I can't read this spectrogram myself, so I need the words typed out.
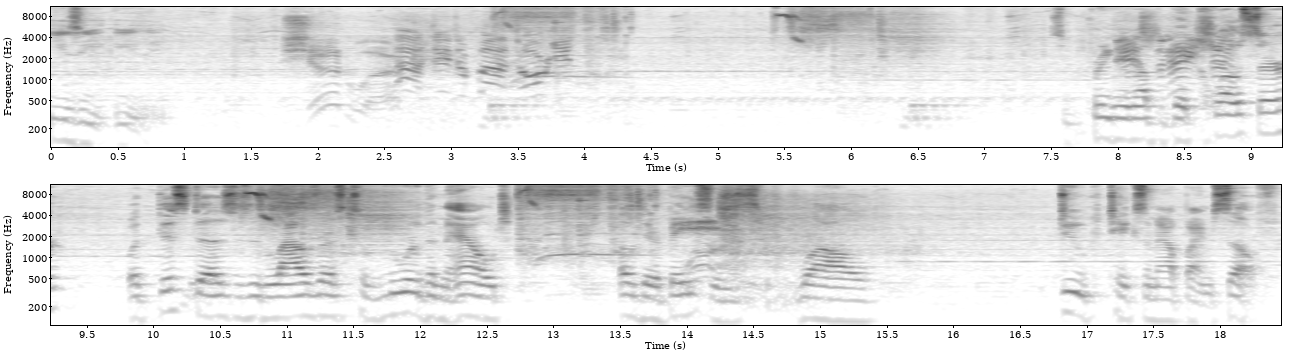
Easy, easy, easy. Should work. Identify target. So bring them up a bit closer. What this does is it allows us to lure them out of their bases while Duke takes them out by himself.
